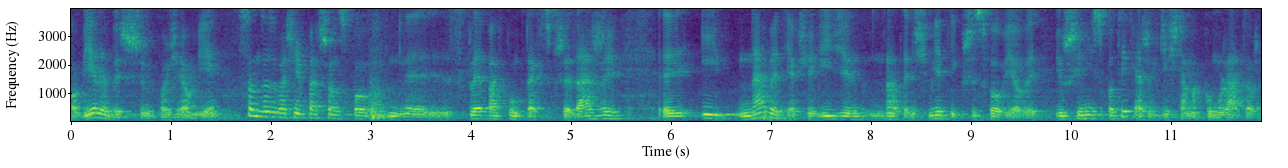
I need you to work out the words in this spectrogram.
o wiele wyższym poziomie. Sądzę, że właśnie patrząc po e, sklepach, punktach sprzedaży e, i nawet jak się idzie na ten śmietnik przysłowiowy, już się nie spotyka, że gdzieś tam akumulator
